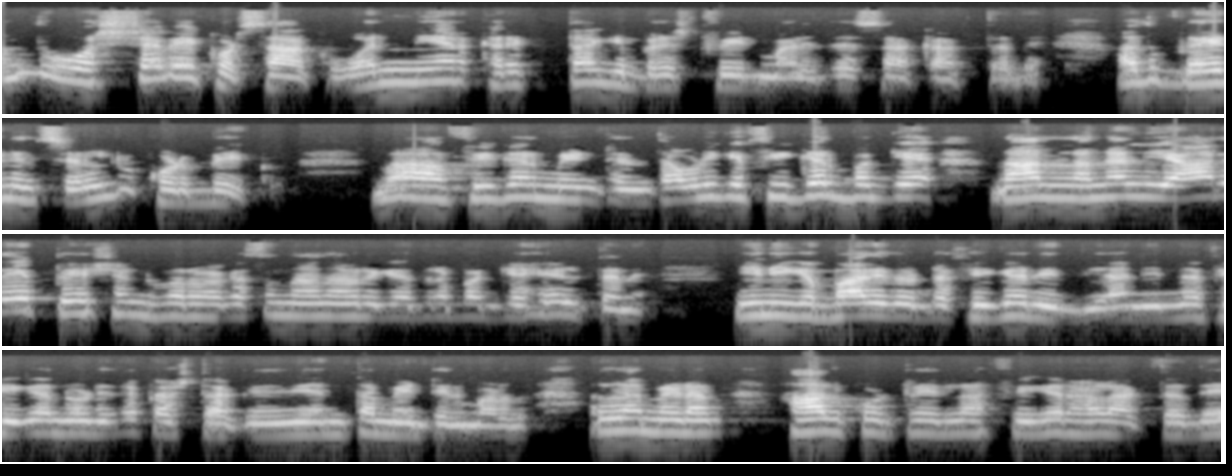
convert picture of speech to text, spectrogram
ಒಂದು ವರ್ಷವೇ ಕೊಡು, ಸಾಕು. ಒನ್ ಇಯರ್ ಕರೆಕ್ಟಾಗಿ ಬ್ರೆಸ್ಟ್ ಫೀಡ್ ಮಾಡಿದರೆ ಸಾಕಾಗ್ತದೆ. ಅದು ಗೈಡೆನ್ಸ್ ಎಲ್ಲರೂ ಕೊಡಬೇಕು. ಫಿಗರ್ ಮೇಂಟೆನ್ಸ್ ಅವಳಿಗೆ ಫಿಗರ್ ಬಗ್ಗೆ ನಾನು ನನ್ನಲ್ಲಿ ಯಾರೇ ಪೇಷಂಟ್ ಬರುವಾಗ ಸಹ ನಾನು ಅವರಿಗೆ ಅದರ ಬಗ್ಗೆ ಹೇಳ್ತೇನೆ. ನೀನೀಗ ಭಾರಿ ದೊಡ್ಡ ಫಿಗರ್ ಇದೆಯಾ ನಿನ್ನ ಫಿಗರ್ ನೋಡಿದರೆ ಕಷ್ಟ ಆಗ್ತದೆ. ನೀನು ಎಂತ ಮೇಂಟೈನ್ ಮಾಡೋದು? ಅಲ್ಲ ಮೇಡಮ್ ಹಾಲು ಕೊಟ್ಟರೆ ಇಲ್ಲ ಫಿಗರ್ ಹಾಳಾಗ್ತದೆ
